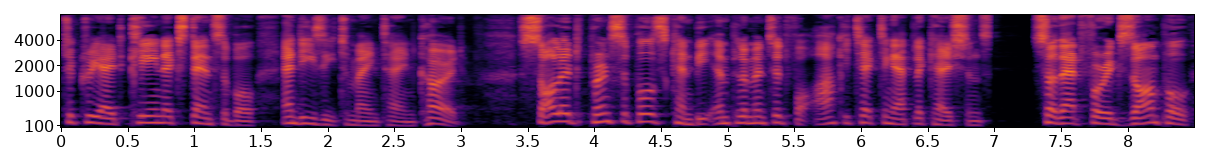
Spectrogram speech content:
to create clean, extensible, and easy to maintain code solid principles can be implemented for architecting applications so that, for example,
